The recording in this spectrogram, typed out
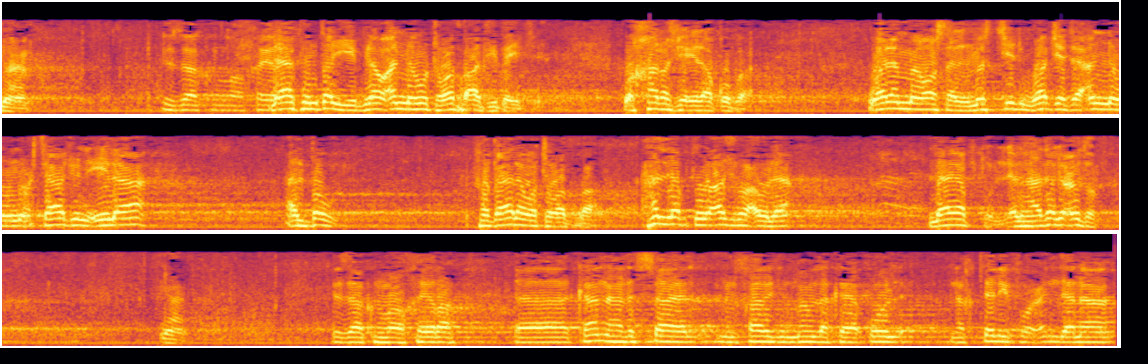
نعم. جزاكم الله خيرا. لكن طيب لو أنه توضأ في بيته وخرج إلى قبى ولما وصل المسجد وجد أنه محتاج إلى البول فبال وتوضأ. هل يبطل أجره أو لا؟ لا يبطل لأن هذا لعذر نعم. جزاكم الله خيرا. آه كان هذا السائل من خارج المملكة يقول نختلف عندنا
